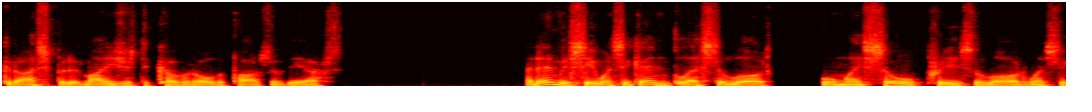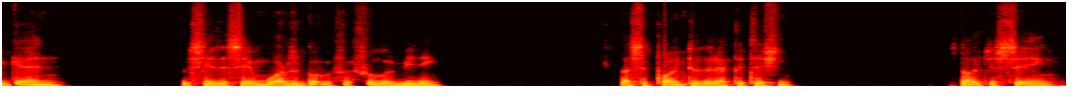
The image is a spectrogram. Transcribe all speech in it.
grasp, but it manages to cover all the parts of the earth. And then we say once again, Bless the Lord, O my soul, praise the Lord. Once again, we say the same words, but with a fuller meaning. That's the point of the repetition. It's not just saying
